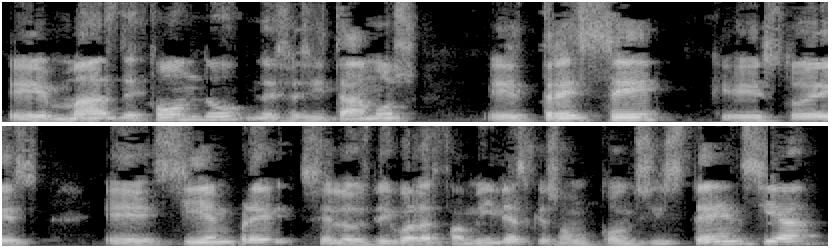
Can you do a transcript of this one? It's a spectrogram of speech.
eh, más de fondo, necesitamos 3C, que esto es, siempre se los digo a las familias que son consistencia,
